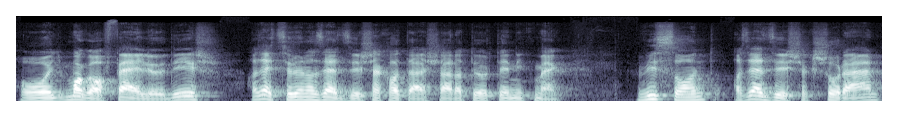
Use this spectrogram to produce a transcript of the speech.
hogy maga a fejlődés az egyszerűen az edzések hatására történik meg. Viszont az edzések során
